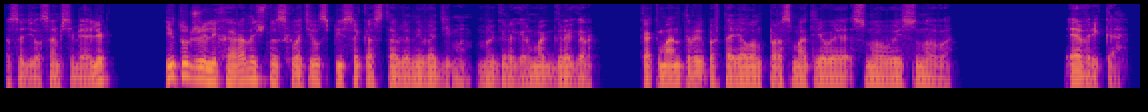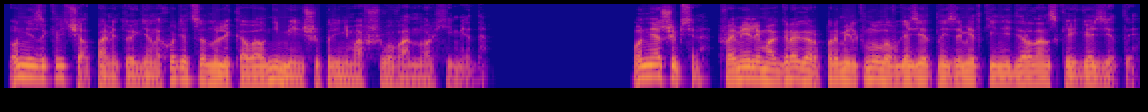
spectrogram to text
осадил сам себя Олег, и тут же лихорадочно схватил список, оставленный Вадимом. Макгрегор, Макгрегор. Как мантры повторял он, просматривая снова и снова. Эврика. Он не закричал, памятуя, где находится, но ликовал не меньше принимавшего ванну Архимеда. Он не ошибся. Фамилия Макгрегор промелькнула в газетной заметке нидерландской газеты.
